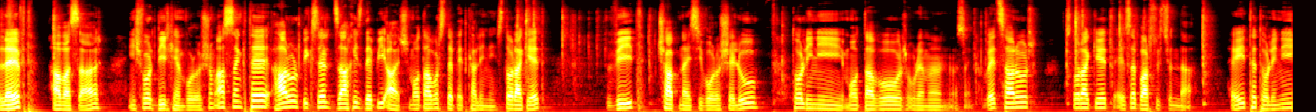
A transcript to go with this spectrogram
left հավասար, ինչ որ դիրք եմ որոշում, ասենք թե 100 պիքսել ձախից դեպի աջ, մոտավոր ստե պետքա լինի։ Ստորակետ. Width չափն այսի որոշելու թող լինի մոտավոր, ուրեմն, ասենք 600 ստորակետ, այս է բարձրությունն է։ Height-ը թող լինի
